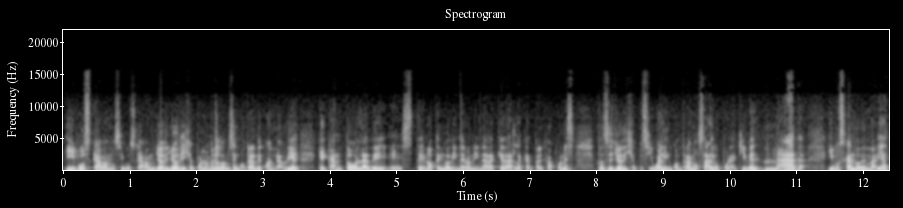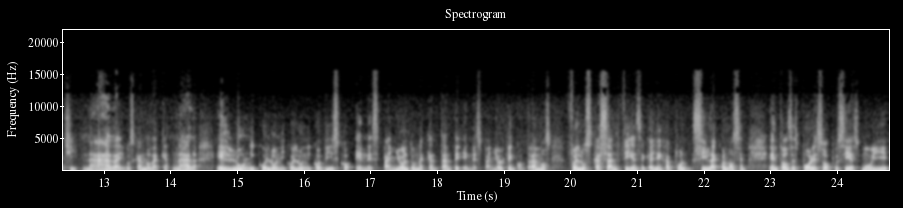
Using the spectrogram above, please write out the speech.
Y buscábamos y buscábamos. Yo, yo dije, por lo menos vamos a encontrar de Juan Gabriel, que cantó la de, este, no tengo dinero ni nada que dar, la cantó en japonés. Entonces yo dije, pues igual encontramos algo por aquí de él, nada. Y buscando de mariachi, nada. Y buscando de acá, nada. El único, el único, el único disco en español de una cantante en español que encontramos fue Luz Casal. Fíjense que allá en Japón sí la conocen. Entonces, por eso, pues sí es muy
